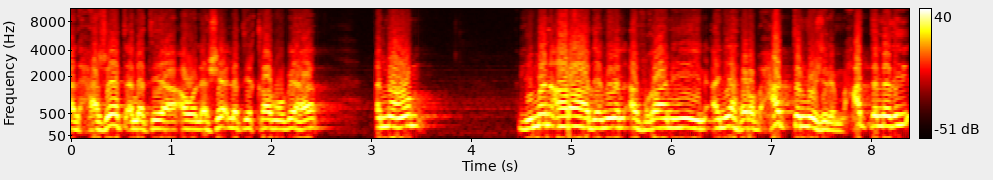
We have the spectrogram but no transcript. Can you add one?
الحاجات التي أو الأشياء التي قاموا بها أنهم لمن أراد من الأفغانيين أن يهرب حتى المجرم حتى الذي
